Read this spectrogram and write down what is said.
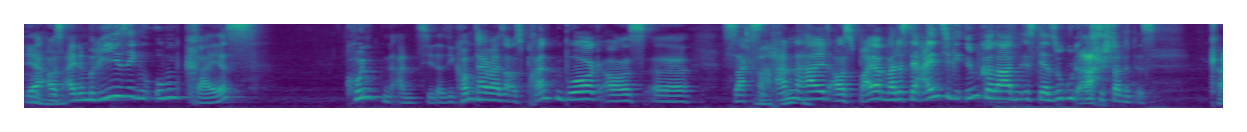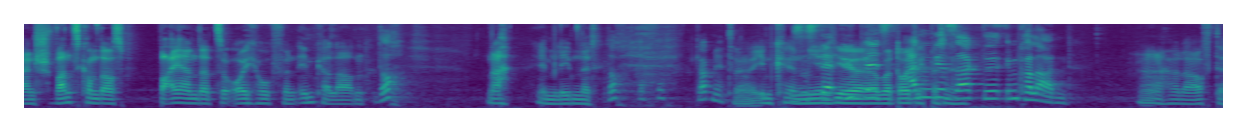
der Mhm. aus einem riesigen Umkreis Kunden anzieht. Also die kommen teilweise aus Brandenburg, aus äh, Sachsen-Anhalt, aus Bayern, weil das der einzige Imkerladen ist, der so gut Ach. ausgestattet ist. Kein Schwanz kommt aus Bayern da zu euch hoch für einen Imkerladen. Doch, Na, im Leben nicht. doch, doch, doch. Glaub mir. Der Imker Das ist mir der hier aber deutlich besser. angesagte Imkerladen. Ja, hör da auf. Da,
